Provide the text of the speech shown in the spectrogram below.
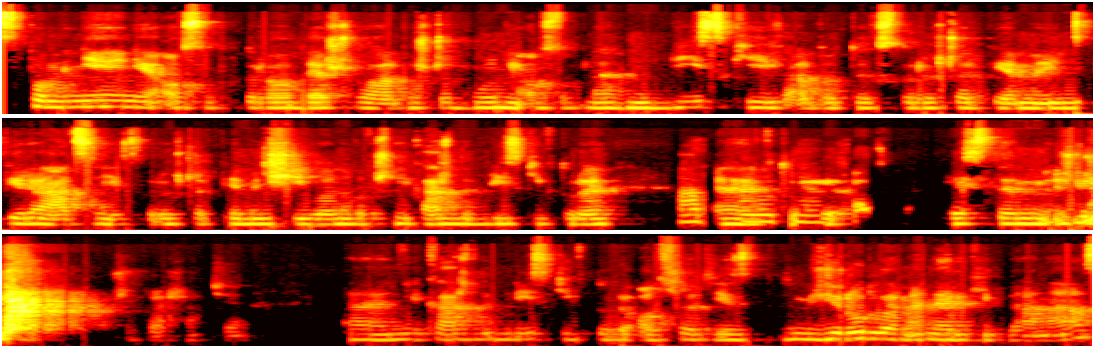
wspomnienie osób, które odeszły, albo szczególnie osób nam bliskich, albo tych, z których czerpiemy inspirację, z których czerpiemy siłę, no bo też nie każdy bliski, który, e, Absolutnie. który jest tym źródłem, przepraszam cię, e, nie każdy bliski, który odszedł jest tym źródłem energii dla nas,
